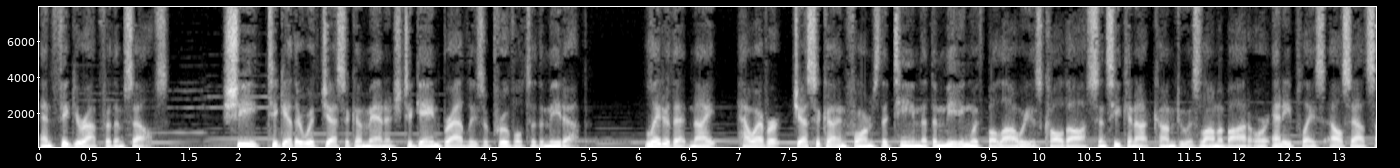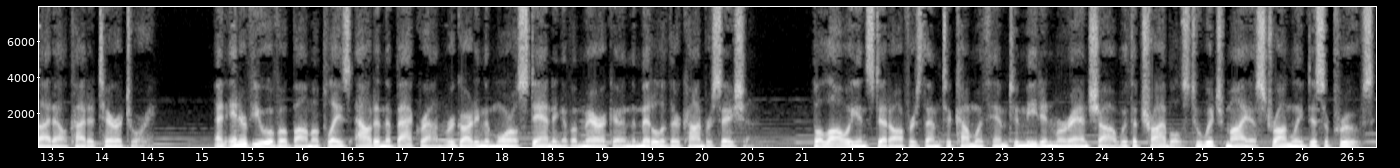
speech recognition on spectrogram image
and figure out for themselves. She, together with Jessica managed to gain Bradley's approval to the meetup. Later that night, however, Jessica informs the team that the meeting with Balawi is called off since he cannot come to Islamabad or any place else outside Al-Qaeda territory. An interview of Obama plays out in the background regarding the moral standing of America in the middle of their conversation. Balawi instead offers them to come with him to meet in Miranshah with the tribals to which Maya strongly disapproves,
